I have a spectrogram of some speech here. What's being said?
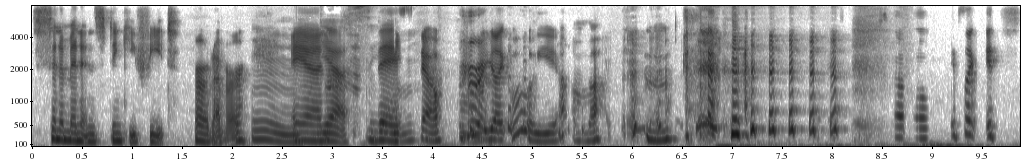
cinnamon and stinky feet or whatever. Mm, And yes, They yum. no, you're like, oh yum. Mm. So it's like it's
